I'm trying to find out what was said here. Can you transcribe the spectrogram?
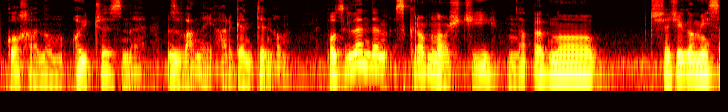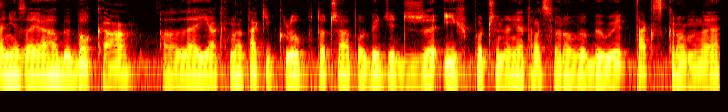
ukochaną ojczyznę zwanej Argentyną. Pod względem skromności na pewno trzeciego miejsca nie zajęłaby Boka, ale jak na taki klub, to trzeba powiedzieć, że ich poczynania transferowe były tak skromne,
